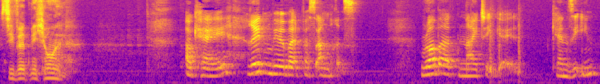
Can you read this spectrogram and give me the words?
Sie wird mich holen. Okay, reden wir über etwas anderes. Robert Nightingale. Kennen Sie ihn?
